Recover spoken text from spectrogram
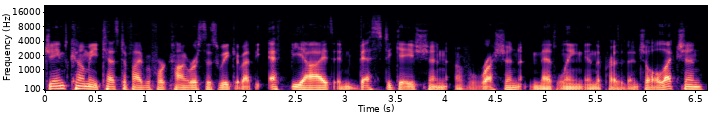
James Comey testified before Congress this week about the FBI's investigation of Russian meddling in the presidential election.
